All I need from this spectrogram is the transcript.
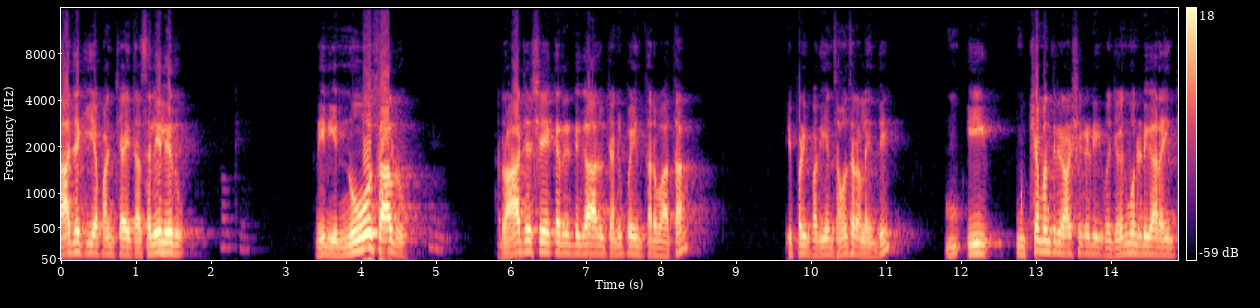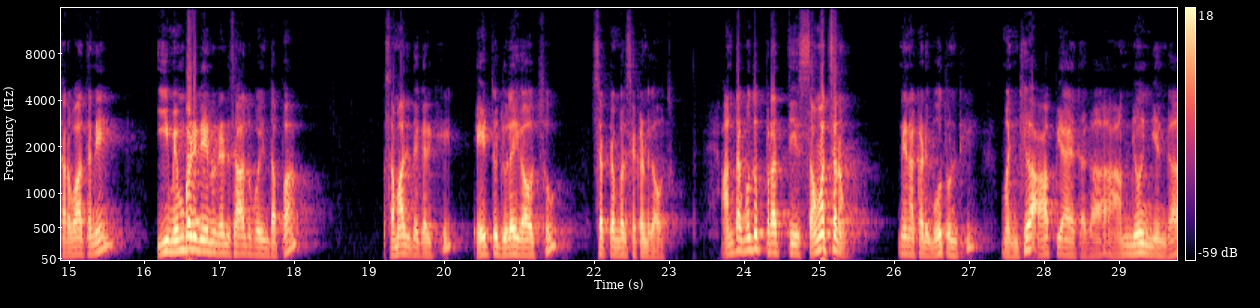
రాజకీయ పంచాయతీ అసలే లేదు. నేను ఎన్నోసార్లు రాజశేఖర్ రెడ్డి గారు చనిపోయిన తర్వాత ఇప్పటికి పదిహేను సంవత్సరాలు అయింది మ్- ఈ ముఖ్యమంత్రి రాజశేఖర రెడ్డి జగన్మోహన్ రెడ్డి గారు అయిన తర్వాతనే ఈ మెంబడి నేను రెండుసార్లు పోయింది తప్ప సమాధి దగ్గరికి ఎయిత్ జూలై కావచ్చు సెప్టెంబర్ సెకండ్ కావచ్చు. అంతకుముందు ప్రతి సంవత్సరం నేను అక్కడికి పోతుంటే మంచిగా ఆప్యాయతగా అన్యోన్యంగా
